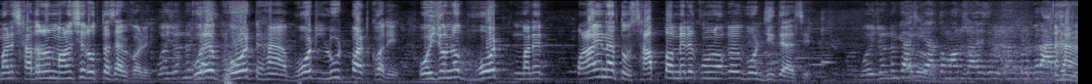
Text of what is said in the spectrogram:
মানে সাধারণ মানুষের অত্যাচার করে। ওই জন্য কি করে ভোট হ্যাঁ ভোট লুটপাট করে। ওই জন্য ভোট মানে পায় না তো সাপ্পা মেরে কোনো রকমের ভোট জিতে আছে। ওই জন্য কি আজকে এত মানুষ আজকে হ্যাঁ।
